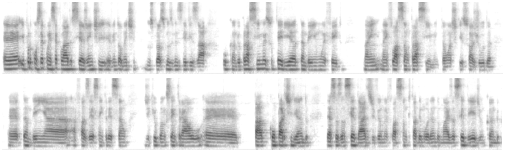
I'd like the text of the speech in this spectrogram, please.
É, e, por consequência, claro, se a gente eventualmente nos próximos meses revisar o câmbio para cima, isso teria também um efeito na, in, na inflação para cima. Então, acho que isso ajuda é, também a, a, fazer essa impressão de que o Banco Central está é, tá compartilhando dessas ansiedades de ver uma inflação que está demorando mais a ceder, de um câmbio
